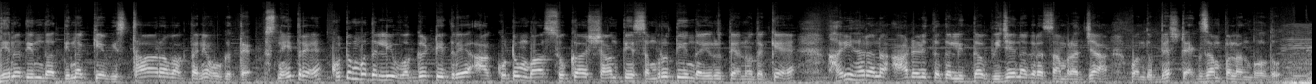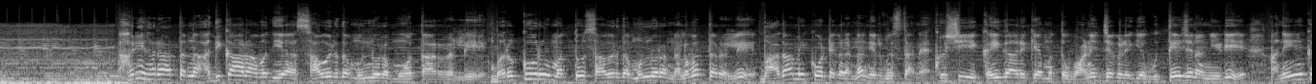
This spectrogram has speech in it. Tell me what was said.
ದಿನದಿಂದ ದಿನಕ್ಕೆ ವಿಸ್ತಾರವಾಗ್ತಾನೆ ಹೋಗುತ್ತೆ. ಸ್ನೇಹಿತರೆ, ಕುಟುಂಬದಲ್ಲಿ ಒಗ್ಗಟ್ಟಿದ್ರೆ ಆ ಕುಟುಂಬ ಸುಖ, ಶಾಂತಿ, ಸಮೃದ್ಧಿಯಿಂದ ಇರುತ್ತೆ ಅನ್ನೋದಕ್ಕೆ ಹರಿಹರನ ಆಡಳಿತದಲ್ಲಿದ್ದ ವಿಜಯನಗರ ಸಾಮ್ರಾಜ್ಯ ಒಂದು ಬೆಸ್ಟ್ ಎಕ್ಸಾಂಪಲ್ ಅನ್ಬೋದು. ಹರಿಹರ ತನ್ನ ಅಧಿಕಾರಾವಧಿಯ ಸಾವಿರದ ಮುನ್ನೂರ ಮೂವತ್ತಾರರಲ್ಲಿ ಬರಕೂರು ಮತ್ತು ಸಾವಿರದ ಮುನ್ನೂರ ನಲವತ್ತರಲ್ಲಿ ಬಾದಾಮಿ ಕೋಟೆಗಳನ್ನ ನಿರ್ಮಿಸ್ತಾನೆ. ಕೃಷಿ, ಕೈಗಾರಿಕೆ ಮತ್ತು ವಾಣಿಜ್ಯಗಳಿಗೆ ಉತ್ತೇಜನ ನೀಡಿ ಅನೇಕ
